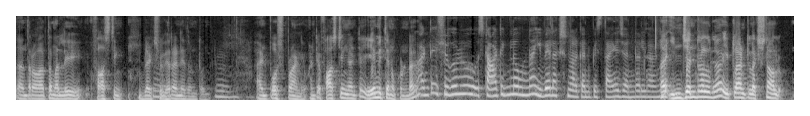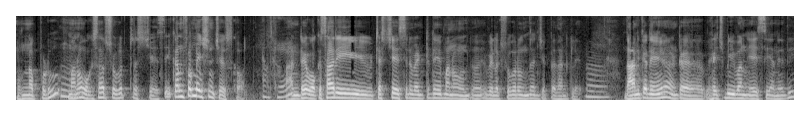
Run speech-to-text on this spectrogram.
దాని తర్వాత మళ్ళీ ఫాస్టింగ్ బ్లడ్ షుగర్ అనేది ఉంటుంది. అండ్ పోస్ట్ ప్రాణ్యం అంటే ఫాస్టింగ్ అంటే ఏమి తినకుండా అంటే షుగర్ స్టార్టింగ్లో ఉన్న ఇవే లక్షణాలు కనిపిస్తాయి జనరల్గా ఇన్ జనరల్గా ఇట్లాంటి లక్షణాలు ఉన్నప్పుడు మనం ఒకసారి షుగర్ టెస్ట్ చేసి కన్ఫర్మేషన్ చేసుకోవాలి. అంటే ఒకసారి టెస్ట్ చేసిన వెంటనే మనం వీళ్ళకి షుగర్ ఉందని చెప్పేదానికి లేదు. దానికనే అంటే హెచ్బి వన్ ఏసీ అనేది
